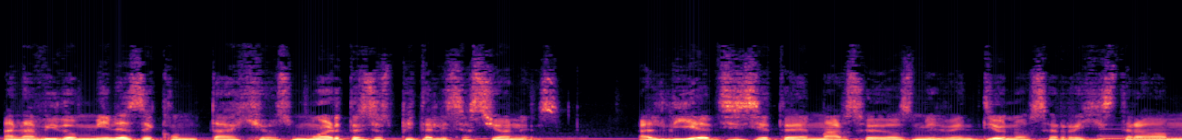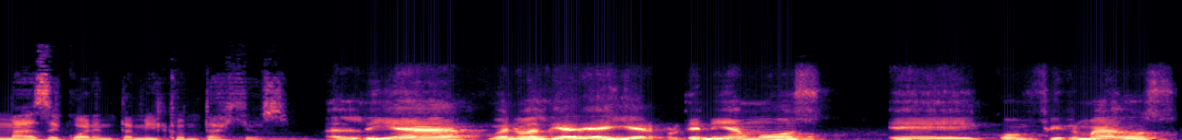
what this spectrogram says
Han habido miles de contagios, muertes y hospitalizaciones. Al día 17 de marzo de 2021 se registraban más de 40.000 contagios. Al día, bueno, al día de ayer teníamos eh, confirmados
